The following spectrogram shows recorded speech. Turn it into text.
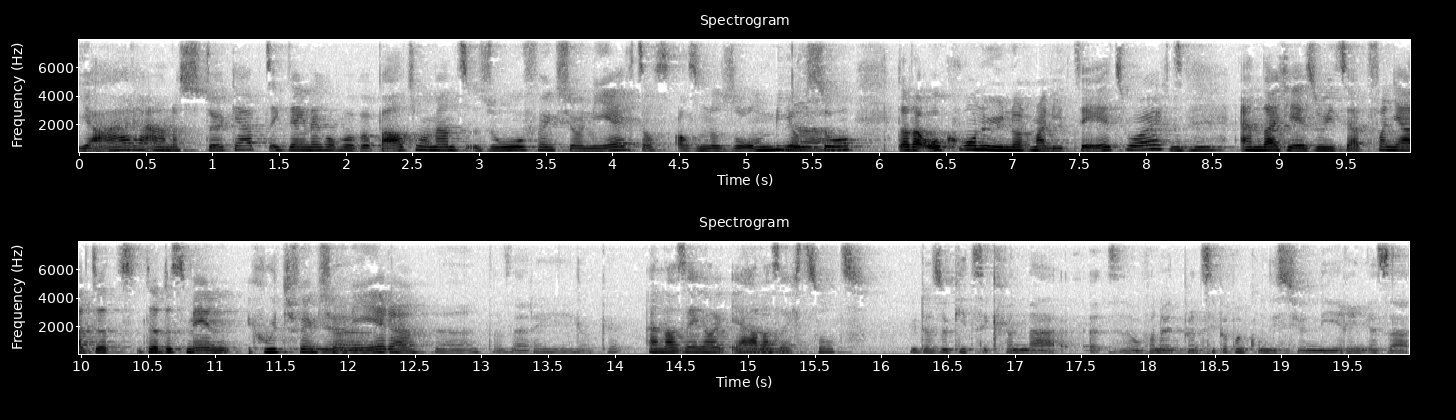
jaren aan een stuk hebt, ik denk dat je op een bepaald moment zo functioneert als, als een zombie of Ja. zo, dat dat ook gewoon je normaliteit wordt. Mhm. En dat jij zoiets hebt van, ja, dit, dit is mijn goed functioneren. Ja, dat is erg eigenlijk. Hè. En dat is eigenlijk, ja, Ja. dat is echt zot. Dat is ook iets, ik vind dat, eh, zo vanuit het principe van conditionering, is dat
